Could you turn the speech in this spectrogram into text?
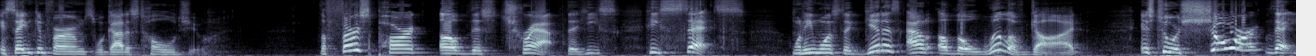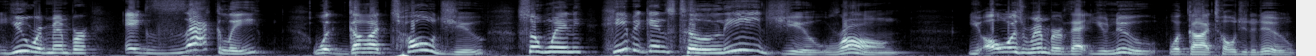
is Satan confirms what God has told you. The first part of this trap that he's he sets when he wants to get us out of the will of God is to assure that you remember exactly what God told you. So when he begins to lead you wrong, you always remember that you knew what God told you to do,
